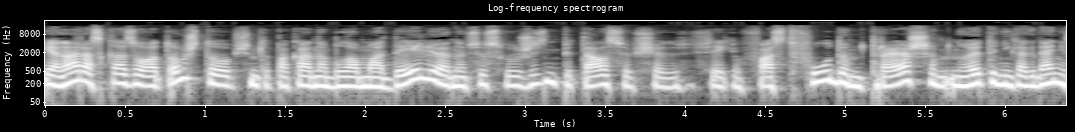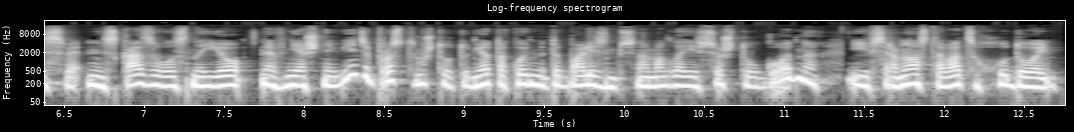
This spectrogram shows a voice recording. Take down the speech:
и она рассказывала о том, что, в общем-то, пока она была моделью, она всю свою жизнь питалась вообще всяким фастфудом, трэшем, но это никогда не, свя- не сказывалось на ее внешнем виде, просто потому что вот у нее такой метаболизм, то есть она могла есть все что угодно и все равно оставаться худой.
